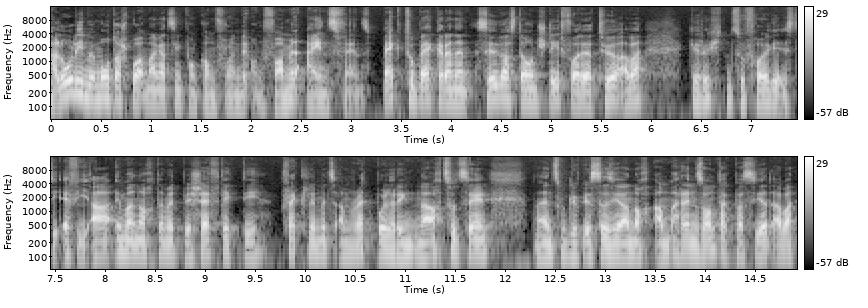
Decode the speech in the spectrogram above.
Hallo liebe Motorsportmagazin.com Freunde und Formel 1 Fans. Back-to-Back-Rennen Silverstone steht vor der Tür, aber Gerüchten zufolge ist die FIA immer noch damit beschäftigt, die Track Limits am Red Bull Ring nachzuzählen. Nein, zum Glück ist das ja noch am Rennsonntag passiert, aber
